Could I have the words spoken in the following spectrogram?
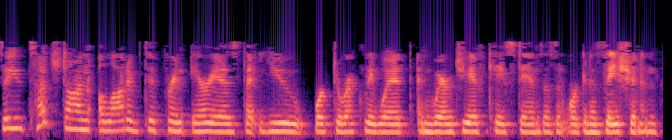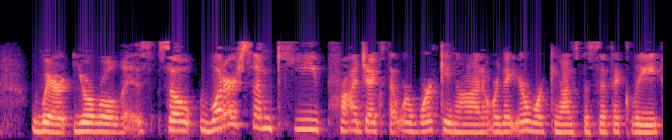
So you touched on a lot of different areas that you work directly with and where GfK stands as an organization and where your role is. So what are some key projects that we're working on or that you're working on specifically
